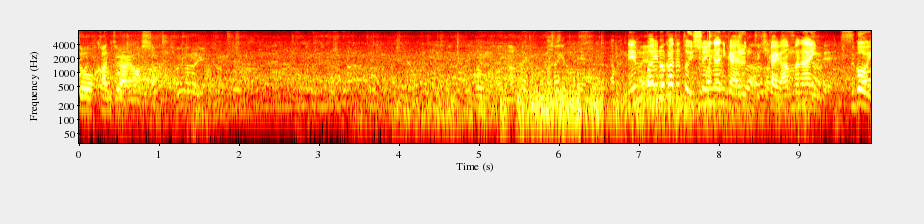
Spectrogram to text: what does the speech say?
伝統を感じられました。年配の方と一緒に何かやるって機会があんまないんですごい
